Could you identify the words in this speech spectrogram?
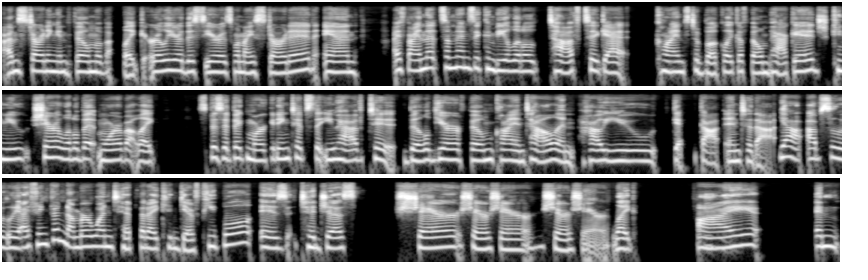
i'm starting in film about like earlier this year is when i started and I find that sometimes it can be a little tough to get clients to book like a film package. Can you share a little bit more about like specific marketing tips that you have to build your film clientele and how you get got into that? Yeah, absolutely. I think the number one tip that I can give people is to just share, share, share, share, share. Like. I am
